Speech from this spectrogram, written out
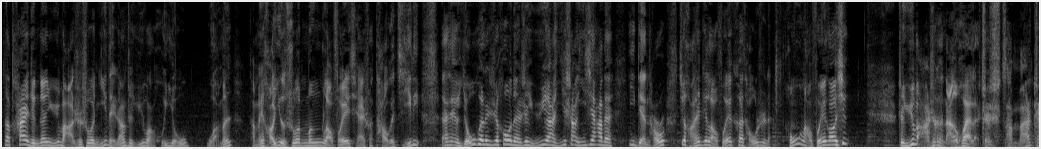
那太监跟鱼把式说：“你得让这鱼往回游。”我们他没好意思说蒙老佛爷钱，说讨个吉利。哎，游回来之后呢，这鱼啊一上一下的，一点头，就好像给老佛爷磕头似的，哄老佛爷高兴。这鱼把式可难坏了，这是怎么着？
